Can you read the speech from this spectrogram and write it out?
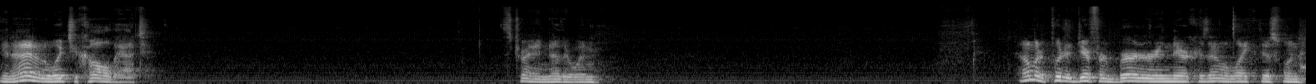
and I don't know what you call that. Let's try another one I'm going to put a different burner in there because I don't like this one.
